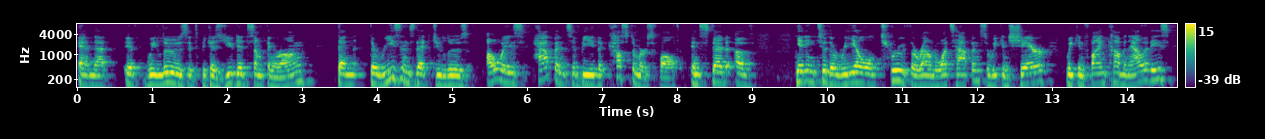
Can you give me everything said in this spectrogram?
and that if we lose, it's because you did something wrong, then the reasons that you lose always happen to be the customer's fault instead of getting to the real truth around what's happened so we can share, we can find commonalities,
